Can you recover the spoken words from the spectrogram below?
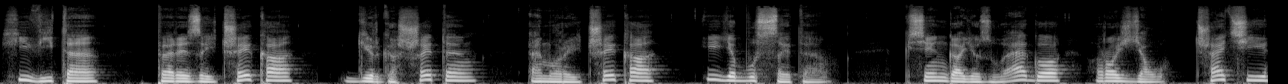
Hiwitę, Peryzyjczyka, Girgaszytę, Emorejczyka i Jebusytę. Księga Jozuego, rozdział trzeci,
